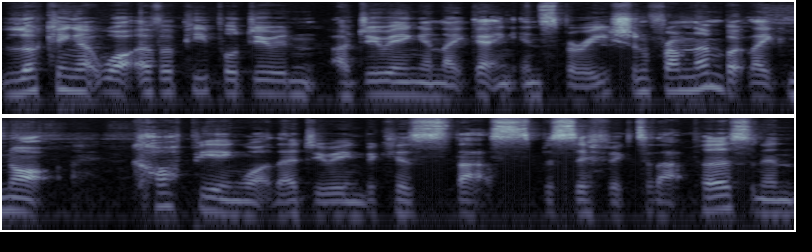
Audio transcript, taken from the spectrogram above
looking at what other people doing are doing and like getting inspiration from them, but like not copying what they're doing because that's specific to that person and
